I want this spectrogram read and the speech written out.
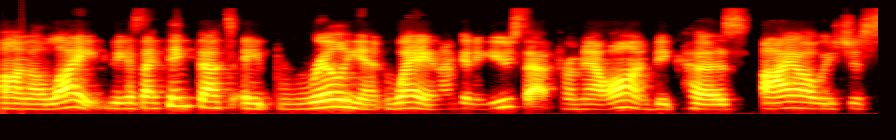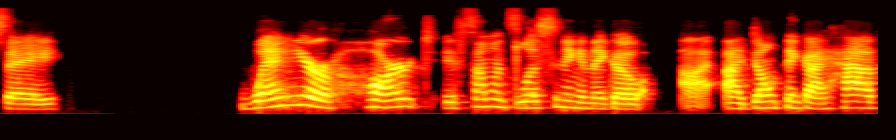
on a light because I think that's a brilliant way. And I'm going to use that from now on because I always just say, when your heart, if someone's listening and they go, I, I don't think I have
